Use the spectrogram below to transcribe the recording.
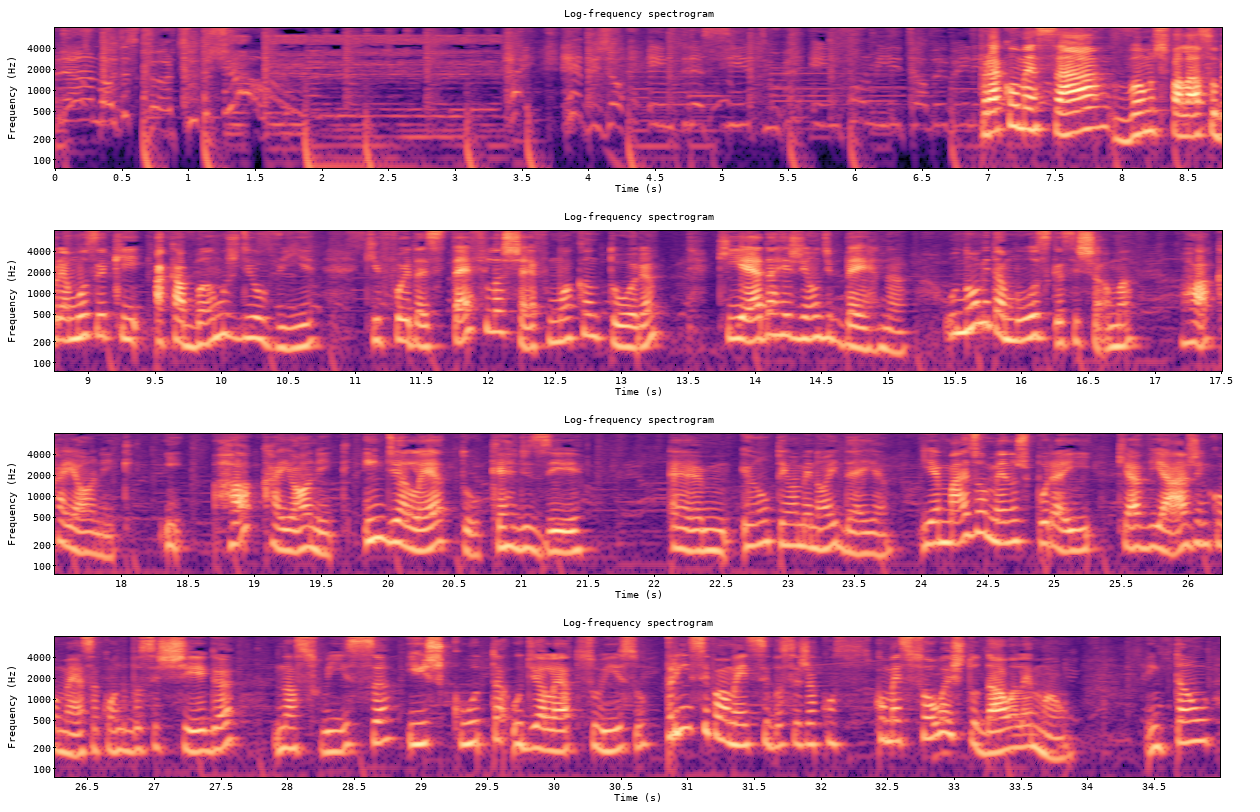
Para começar, vamos falar sobre a música que acabamos de ouvir, que foi da Steph Lachef, uma cantora que é da região de Berna. O nome da música se chama Rock E Rock em dialeto quer dizer é, eu não tenho a menor ideia. E é mais ou menos por aí que a viagem começa quando você chega na Suíça e escuta o dialeto suíço, principalmente se você já começou a estudar o alemão. Então,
